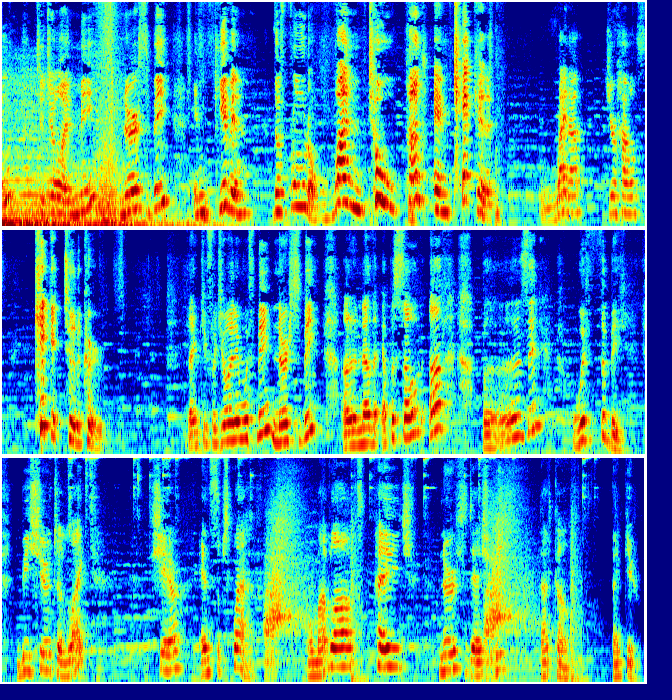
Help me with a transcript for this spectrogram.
to join me, Nurse Bee, in giving the flu a one-two punch and kicking it right out your house. Kick it to the curb. Thank you for joining with me, Nurse Bee, on another episode of Buzzing with the Bee. Be sure to like, share, and subscribe on my blog page, nurse-b.com. Thank you.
